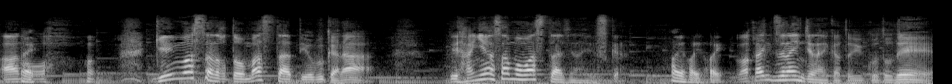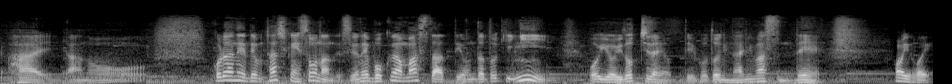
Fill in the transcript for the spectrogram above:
あの、ゲームマスターのことをマスターって呼ぶから、で、埴輪さんもマスターじゃないですか。はいはいはい。わかりづらいんじゃないかということで、はい。あのーこれはね、でも確かにそうなんですよね。僕がマスターって呼んだ時に、おいおいどっちだよっていうことになりますんで、はいはい。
